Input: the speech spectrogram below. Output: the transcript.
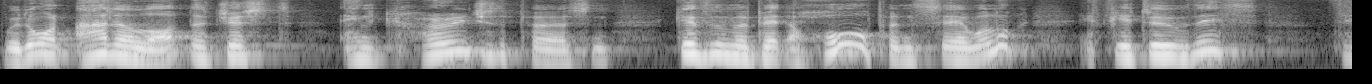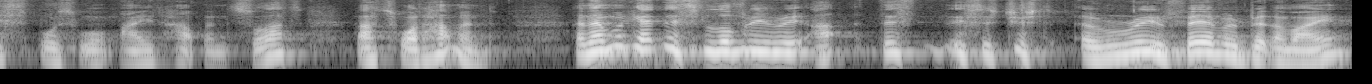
we don't add a lot, to just encourage the person, give them a bit of hope, and say, well, look, if you do this, this was what might happen. So that's, that's what happened. And then we get this lovely, re- uh, this, this is just a real favourite bit of mine.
